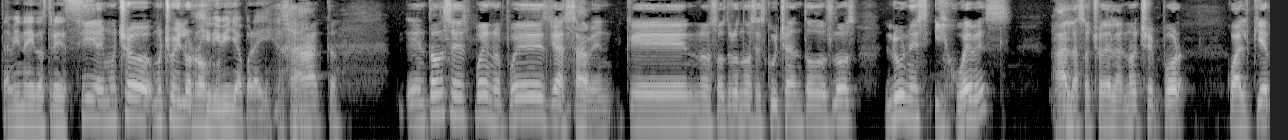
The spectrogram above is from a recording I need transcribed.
también hay dos, tres... Sí, hay mucho, mucho hilo rojo. Jiribilla por ahí. Exacto. Entonces, bueno, pues ya saben que nosotros nos escuchan todos los lunes y jueves a las 8 de la noche por cualquier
